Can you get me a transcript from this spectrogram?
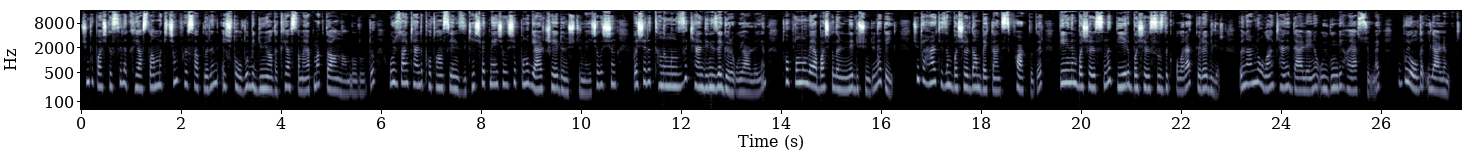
Çünkü başkasıyla kıyaslanmak için fırsatların eşit olduğu bir dünyada kıyaslama yapmak daha anlamlı olurdu. O yüzden kendi potansiyelinizi keşfetmeye çalışıp bunu gerçeğe dönüştürmeye çalışın. Başarı tanımınızı kendinize göre uyarlayın. Toplumun veya başkalarının ne düşündüğüne değil. Çünkü herkesin başarıdan beklentisi farklıdır. Birinin başarısını diğeri başarısızlık olarak görebilir. Önemli olan kendi değerlerine uygun bir hayat sürmek ve bu yolda ilerlemek.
